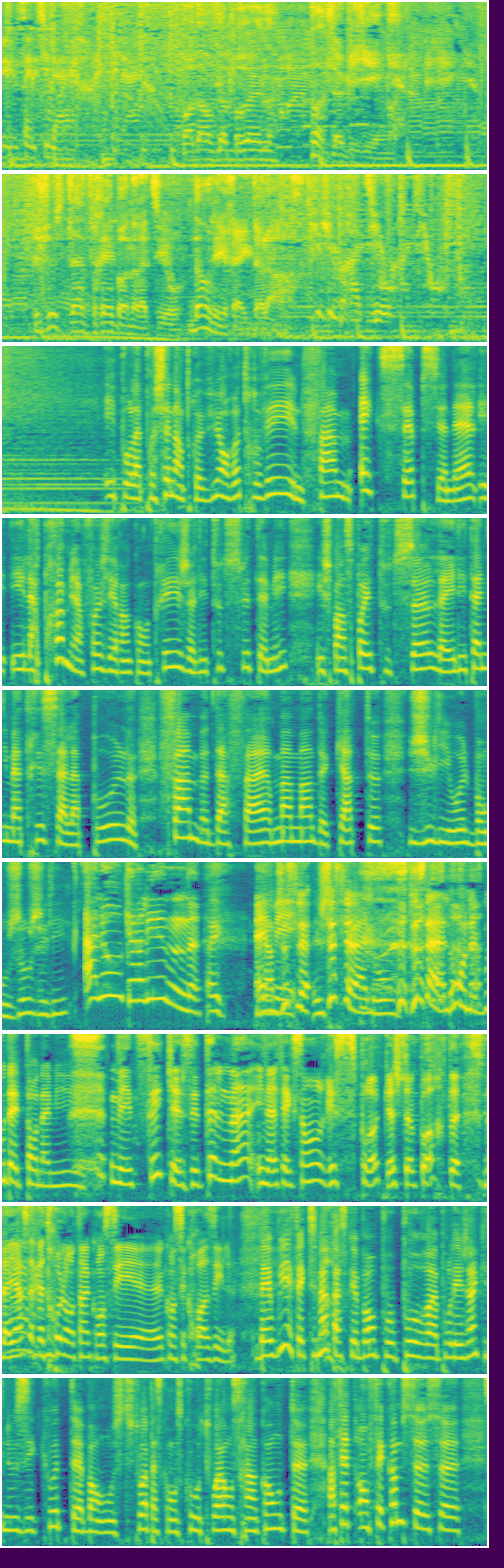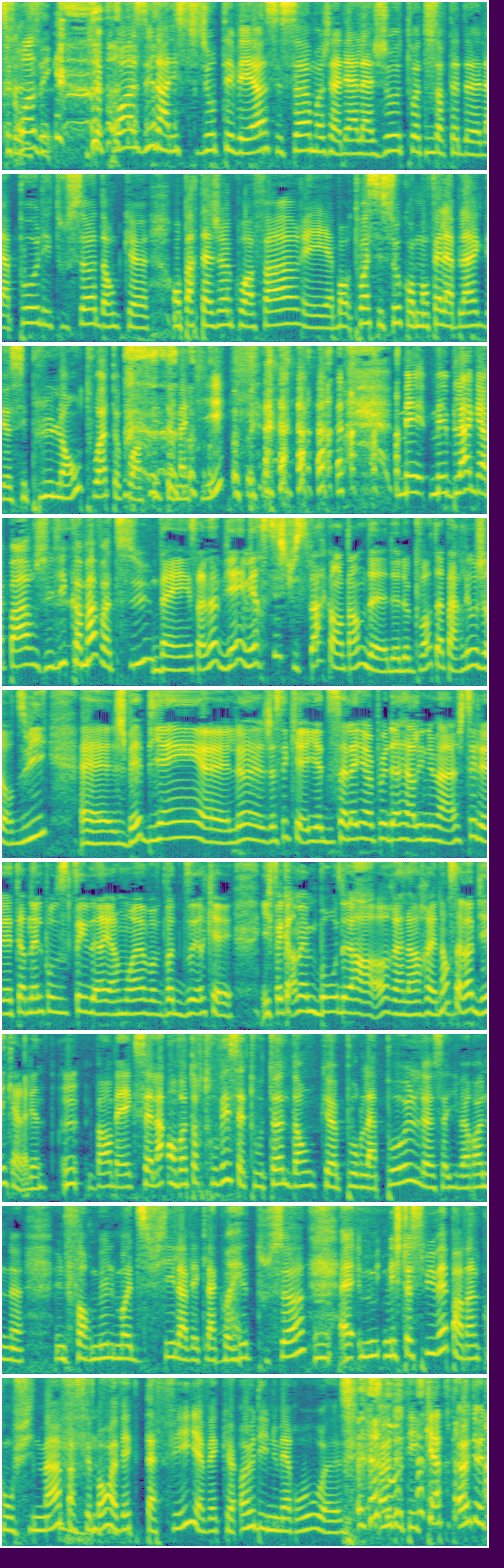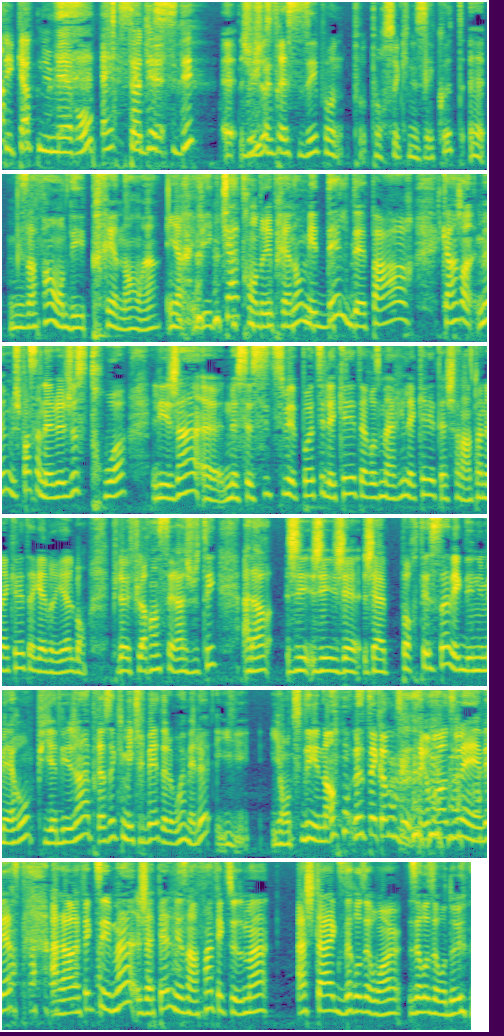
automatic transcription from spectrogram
Caroline Saint-Hilaire. Pas d'enveloppe brune, pas de lobbying. Juste la vraie bonne radio, dans les règles de l'art. Cube Radio. Et pour la prochaine entrevue, on va trouver une femme exceptionnelle. Et, et la première fois que je l'ai rencontrée, je l'ai tout de suite aimée. Et je pense pas être toute seule. Elle est animatrice à la poule, femme d'affaires, maman de quatre, Julie Hull. Bonjour, Julie. Allô, Caroline! Hey, Eh, regarde, mais- juste, le, juste le allô. juste le allô, on a le goût d'être ton amie. Mais tu sais que c'est tellement une affection réciproque que je te porte. D'ailleurs, ça fait trop longtemps qu'on s'est euh, qu'on s'est croisés là. Ben oui, Ah. effectivement, parce que bon, pour pour euh, pour les gens qui nous écoutent, euh, bon, on se tutoie parce qu'on se côtoie, on se rencontre. euh, en fait, on fait comme ce ce Se croiser. se, se croiser dans les studios de TVA, c'est ça. Moi, j'allais à la joute, toi, tu sortais de la poule et tout ça, donc euh, on partageait un coiffeur et euh, bon, toi, c'est sûr qu'on m'a fait la blague, c'est plus long, toi, te coiffer, te maquiller. mais mais blague à part, Julie, comment vas-tu? Ben ça va bien, merci. Je suis super contente de, de, de pouvoir te parler aujourd'hui. Euh, je vais bien. Euh, là, je sais qu'il y a du soleil un peu derrière les nuages. Tu sais, l'éternel positif derrière moi va, va te dire que il fait quand même beau dehors. Alors euh, non, ça va bien, Caroline. Mm. Bon, ben excellent. On va te retrouver cet automne, donc euh, pour la poule. Ça, il y aura une, une formule modifiée là, avec la COVID, Ouais. tout ça. Euh, m- mais je te suivais pendant le confinement parce que bon, avec ta fille, avec un des numéros, euh, un de tes quatre, un de tes quatre numéros, Hey, tu tu sais as que- décidé? Euh, je veux Oui, juste préciser pour, pour, pour ceux qui nous écoutent, euh, mes enfants ont des prénoms. Hein? Il y a- les quatre ont des prénoms, mais dès le départ, quand même je pense qu'on avait juste trois, les gens euh, ne se situaient pas. Tu sais, lequel était Rosemary, lequel était Charles-Antoine, lequel était Gabriel. Bon, puis là Florence s'est rajoutée. Alors j'ai j'ai j'ai j'ai apporté ça avec des numéros. Puis il y a des gens après ça qui m'écrivaient, de ouais mais là ils, ils ont-tu des noms? Là C'est comme c'est comme rendu l'inverse. Alors effectivement, j'appelle mes enfants effectivement hashtag 001, 002,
